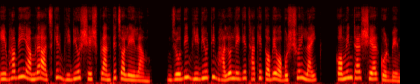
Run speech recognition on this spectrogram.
এভাবেই আমরা আজকের ভিডিওর শেষ প্রান্তে চলে এলাম। যদি ভিডিওটি ভালো লেগে থাকে তবে অবশ্যই লাইক, কমেন্ট আর শেয়ার করবেন।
